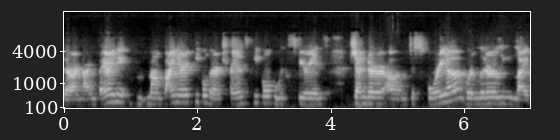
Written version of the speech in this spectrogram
There are non-binary, non-binary people, there are trans people who experience gender um, dysphoria, where literally like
